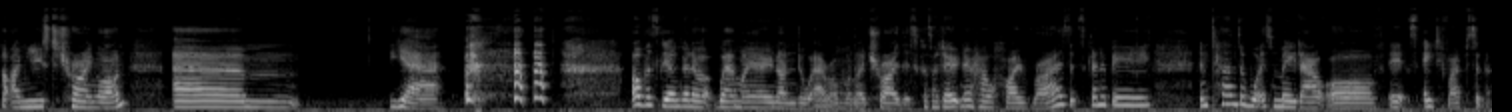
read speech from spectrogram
that I'm used to trying on. Um, yeah. Obviously, I'm going to wear my own underwear on when I try this because I don't know how high rise it's going to be. In terms of what it's made out of, it's 85%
